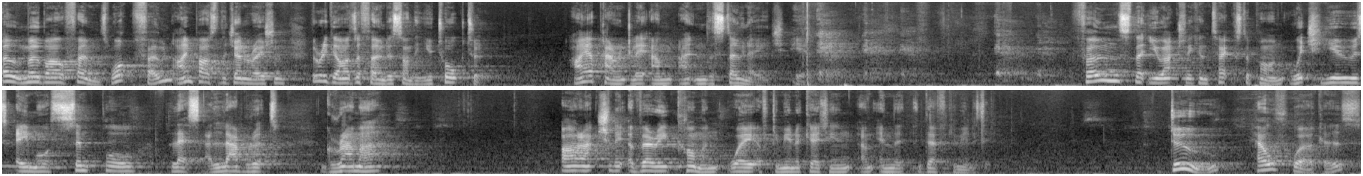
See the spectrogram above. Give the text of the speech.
Oh, mobile phones. What phone? I'm part of the generation that regards a phone as something you talk to. I apparently am in the Stone Age here. Phones that you actually can text upon, which use a more simple, less elaborate grammar, are actually a very common way of communicating um, in the deaf community. Do health workers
